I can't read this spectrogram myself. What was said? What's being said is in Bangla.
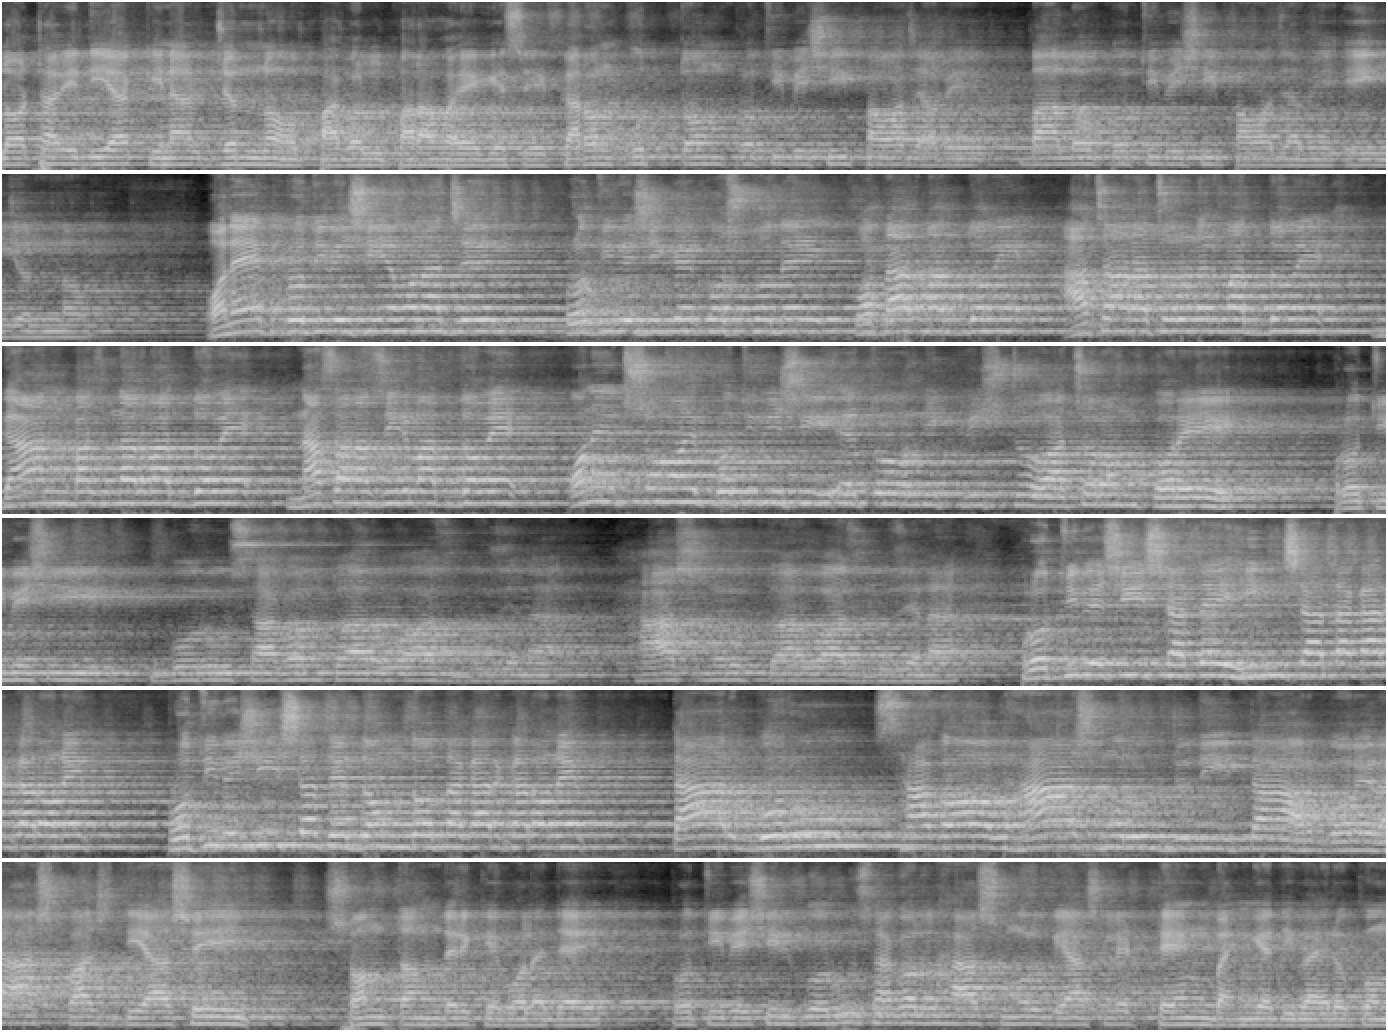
লটারি দিয়া কেনার জন্য পাগল পারা হয়ে গেছে। কারণ উত্তম প্রতিবেশী পাওয়া যাবে, ভালো প্রতিবেশী পাওয়া যাবে এই জন্য অনেক প্রতিবেশী এমন আছে, প্রতিবেশীকে কষ্ট দেয় কথার মাধ্যমে, আচার আচরণের মাধ্যমে, গান বাজনার মাধ্যমে, নাচানাচির মাধ্যমে। অনেক সময় প্রতিবেশী এত নিকৃষ্ট আচরণ করে। প্রতিবেশী গরু, ছাগল তো আর ওয়াজ বুঝে না, হাঁস মুরুখ তো আর ওয়াজ বুঝে না। প্রতিবেশীর সাথে হিংসা থাকার কারণে, প্রতিবেশীর সাথে দ্বন্দ্ব থাকার কারণে তার গরু, ছাগল, হাঁস মুরুখ যদি তার ঘরের আশপাশ দিয়ে আসে, সন্তানদেরকে বলে দেয়, প্রতিবেশীর গরু, ছাগল, হাঁস, মুরগি আসলে ট্যাং ভাঙ্গা দিবা এরকম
